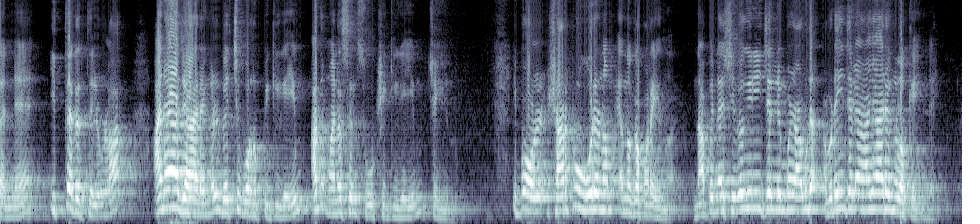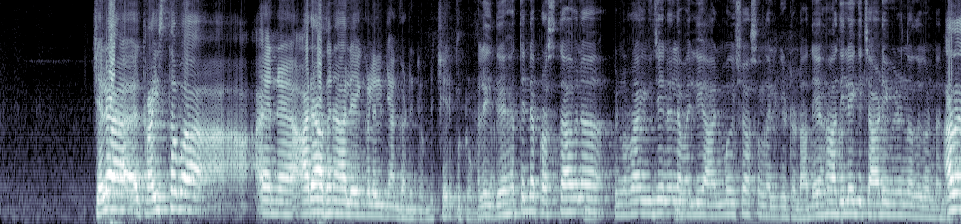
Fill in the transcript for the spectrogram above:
തന്നെ ഇത്തരത്തിലുള്ള അനാചാരങ്ങൾ വെച്ച് പുറപ്പിക്കുകയും അത് മനസ്സിൽ സൂക്ഷിക്കുകയും ചെയ്യുന്നു. ഇപ്പോൾ ഷർട്ട് ഊരണം എന്നൊക്കെ പറയുന്നത്. എന്നാൽ പിന്നെ ശിവഗിരി ചെല്ലുമ്പോൾ അവിടെ അവിടെയും ചില ആചാരങ്ങളൊക്കെ ഇല്ലേ? ചില ക്രൈസ്തവ പിന്നെ ആരാധനാലയങ്ങളിൽ ഞാൻ കണ്ടിട്ടുണ്ട് ചെരുപ്പിട്ടുണ്ട് അല്ല ഇദ്ദേഹത്തിന്റെ പ്രസ്താവന പിണറായി വിജയനല്ല വലിയ ആത്മവിശ്വാസം നൽകിയിട്ടുണ്ട്. അദ്ദേഹം അതിലേക്ക് ചാടി വീഴുന്നത് കൊണ്ട് അതെ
